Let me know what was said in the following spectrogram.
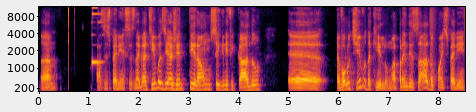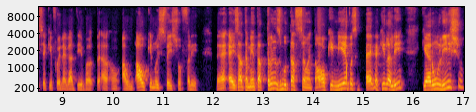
né, as experiências negativas, e a gente tirar um significado é, evolutivo daquilo, um aprendizado com a experiência que foi negativa, algo que nos fez sofrer. Né? É exatamente a transmutação. Então, a alquimia, você pega aquilo ali, que era um lixo,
